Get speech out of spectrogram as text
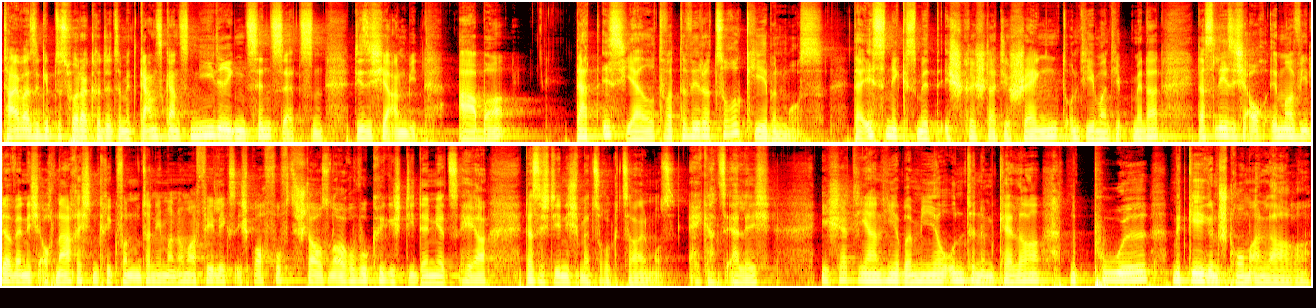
teilweise gibt es Förderkredite mit ganz, ganz niedrigen Zinssätzen, die sich hier anbieten. Aber das ist Geld, was du wieder zurückgeben musst. Da ist nichts mit, ich krieg das geschenkt und jemand gibt mir das. Das lese ich auch immer wieder, wenn ich auch Nachrichten kriege von Unternehmern. Nochmal, Felix, ich brauche 50.000 Euro. Wo kriege ich die denn jetzt her, dass ich die nicht mehr zurückzahlen muss? Ey, ganz ehrlich, ich hätte gern hier bei mir unten im Keller eine Pool mit Gegenstromanlage.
